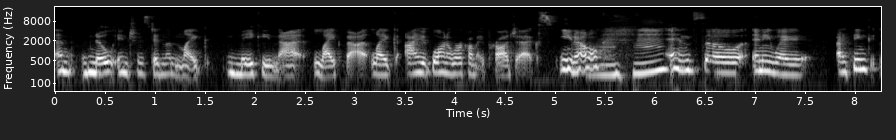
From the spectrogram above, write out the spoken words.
am no interested in like making that like that. Like I want to work on my projects, you know? Mm-hmm. And so anyway, I think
